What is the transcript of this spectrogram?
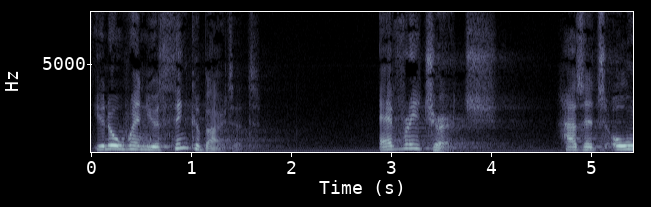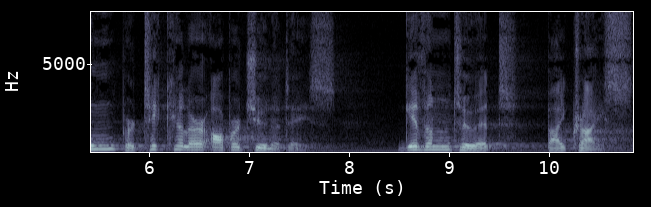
You know, when you think about it, every church has its own particular opportunities given to it by Christ.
